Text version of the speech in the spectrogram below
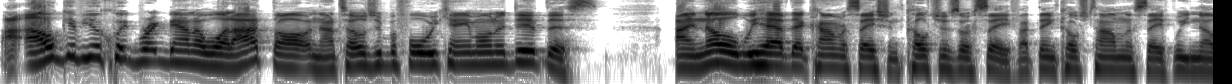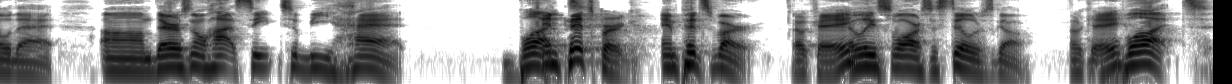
I'll give you a quick breakdown of what I thought, and I told you before we came on and did this. I know we have that conversation. Coaches are safe. I think Coach Tomlin's safe. We know that. Um, there's no hot seat to be had. But In Pittsburgh. in Pittsburgh, Okay. at least as far as the Steelers go. Okay. But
